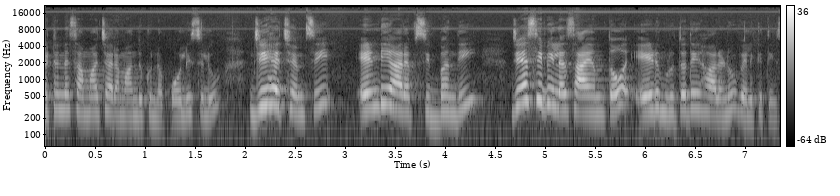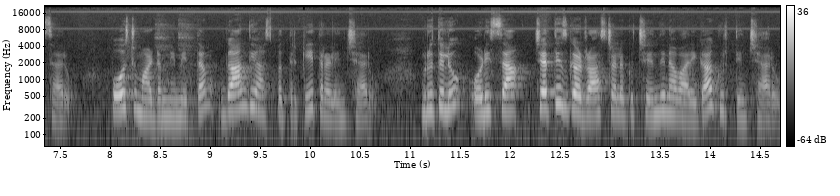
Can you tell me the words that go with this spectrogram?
ఘటన సమాచారం అందుకున్న పోలీసులు జీహెచ్ఎంసీ ఎన్డీఆర్ఎఫ్ సిబ్బంది జేసీబీల సాయంతో ఏడు మృతదేహాలను వెలికితీశారు. పోస్ట్ మార్టం నిమిత్తం గాంధీ ఆసుపత్రికి తరలించారు. మృతులు ఒడిశా ఛత్తీస్గఢ్ రాష్ట్రాలకు చెందిన వారిగా గుర్తించారు.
